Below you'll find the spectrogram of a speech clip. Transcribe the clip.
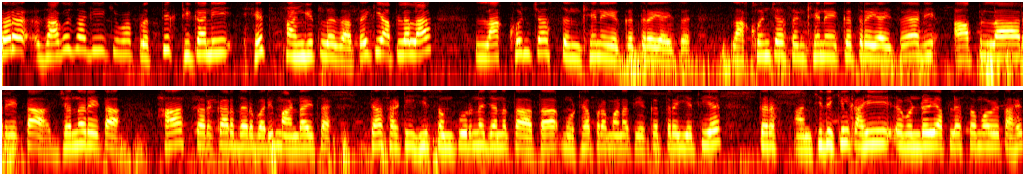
तर जागोजागी किंवा प्रत्येक ठिकाणी हेच सांगितलं जातं की आपल्याला लाखोंच्या संख्येने एकत्र यायचं आहे. लाखोंच्या संख्येने एकत्र यायचं आहे आणि आपला रेटा जनरेटा हा सरकार दरबारी मांडायचा आहे. त्यासाठी ही संपूर्ण जनता आता मोठ्या प्रमाणात एकत्र येते आहे तर आणखी देखील काही मंडळी आपल्या समवेत आहेत.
